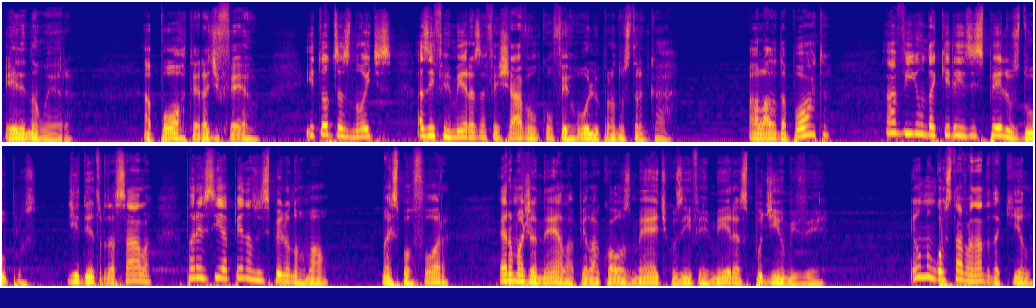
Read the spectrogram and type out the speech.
ele não era. A porta era de ferro, e todas as noites as enfermeiras a fechavam com ferrolho para nos trancar. Ao lado da porta, havia um daqueles espelhos duplos. De dentro da sala, parecia apenas um espelho normal mas por fora era uma janela pela qual os médicos e enfermeiras podiam me ver. Eu não gostava nada daquilo,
